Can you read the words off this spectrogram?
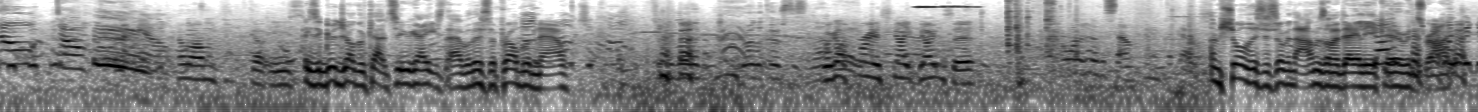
No, don't. Let me out. Come on, go easy. It's a good job they've kept two gates there, but this is a problem now. Ouch, you can't. Roller coasters. We've got three escape goats here. I want another selfie of the goat. I'm sure this is something that happens on a daily occurrence, right? 100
